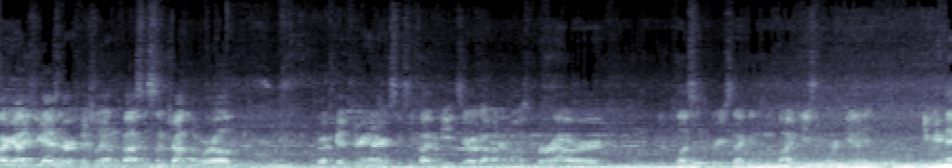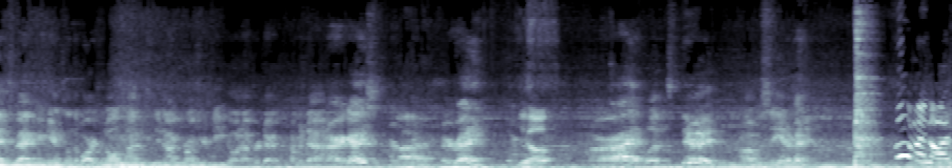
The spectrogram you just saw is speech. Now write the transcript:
Alright guys, you guys are officially on the fastest slingshot in the world. We're going to 365 feet, 0 to 100 miles per hour in less than 3 seconds with 5 G support again. Keep your heads back, your hands on the bars at all times. Do not cross your feet going up or down, coming down. Alright guys? Alright. Are you ready? Yep. Alright, let's do it. I'll see you in a minute. Oh my god.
